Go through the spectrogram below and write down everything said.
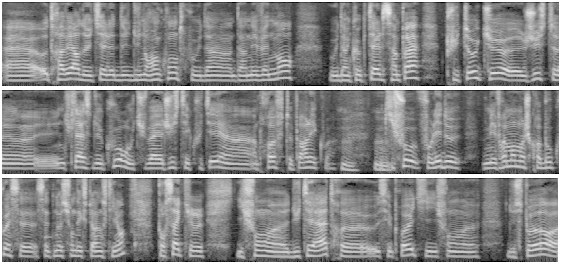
euh, au travers d'une rencontre ou d'un événement ou d'un cocktail sympa plutôt que euh, juste euh, une classe de cours où tu vas juste écouter un, prof te parler quoi. Mmh, mmh. Donc il faut faut les deux. Mais vraiment moi je crois beaucoup à cette notion d'expérience client. Pour ça que ils font euh, du théâtre, c'est pro qui font du sport.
